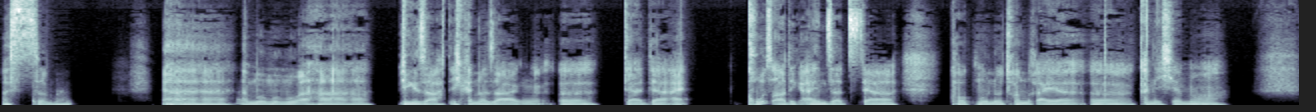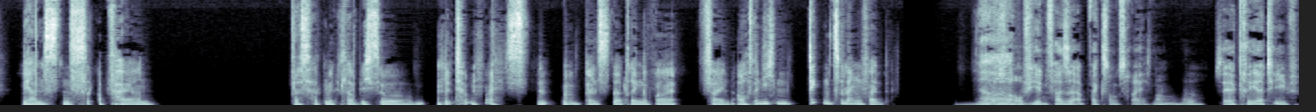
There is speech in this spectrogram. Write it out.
Was zum Ja, Äh, ah, mu, mu, mu, aha. Wie gesagt, ich kann nur sagen, äh, der, der großartige Einsatz der Kork Monoton Reihe äh, kann ich hier nur wärmstens abfeiern. Das hat mir, glaube ich, so mit am meisten, am besten da dran gefallen. Auch wenn ich einen Dicken zu lang fand. das war Ja, auf jeden Fall sehr abwechslungsreich. Ne? Also sehr kreativ.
